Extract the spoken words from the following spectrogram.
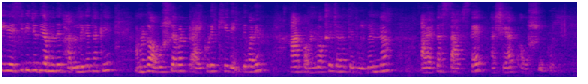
এই রেসিপি যদি আপনাদের ভালো লেগে থাকে, আপনারা অবশ্যই আবার ট্রাই করে খেয়ে দেখতে পারেন। আর কমেন্ট বক্সে জানাতে ভুলবেন না। আর একটা সাবস্ক্রাইব আর শেয়ার অবশ্যই করবেন।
